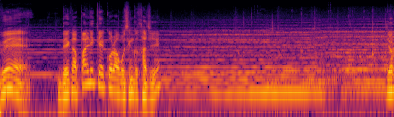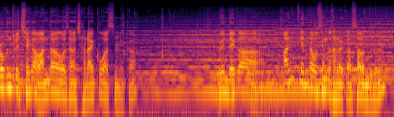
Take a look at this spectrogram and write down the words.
왜 내가 빨리 깰 거라고 생각하지? 여러분들이 제가 완다하고 생각 잘할 것 같습니까? 왜 내가 빨리 깬다고 생각할까 사람들은?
